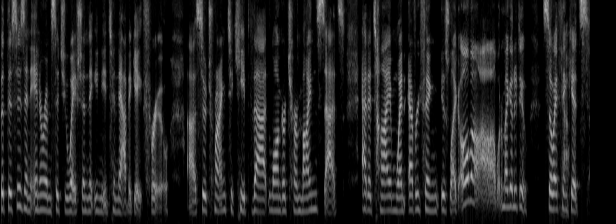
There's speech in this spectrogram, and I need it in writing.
but this is an interim situation that you need to navigate through. Uh, so, trying to keep that longer term mindset at a time when everything is like, oh, ah, what am I going to do? So, I think yeah. it's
